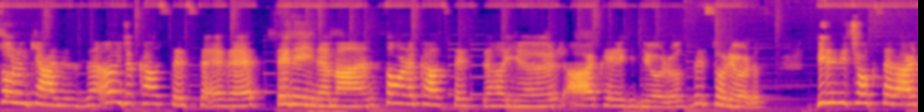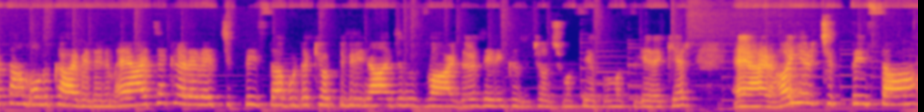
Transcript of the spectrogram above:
Sorun kendinize. Önce kas testi evet, deneyin hemen. Sonra kas testi hayır. Arkaya gidiyoruz ve soruyoruz. Birini çok seversem onu kaybederim. Eğer tekrar evet çıktıysa burada köklü bir inancınız vardır. Derin kazı çalışması yapılması gerekir. Eğer hayır çıktıysa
